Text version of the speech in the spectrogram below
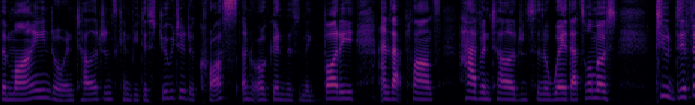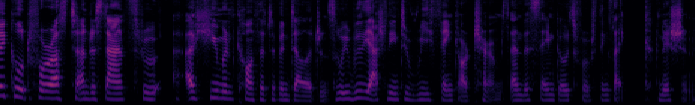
the mind or intelligence can be distributed across an organismic body and that plants have intelligence in a way that's almost too difficult for us to understand through a human concept of intelligence. So we really actually need to rethink our terms. And the same goes for things like cognition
